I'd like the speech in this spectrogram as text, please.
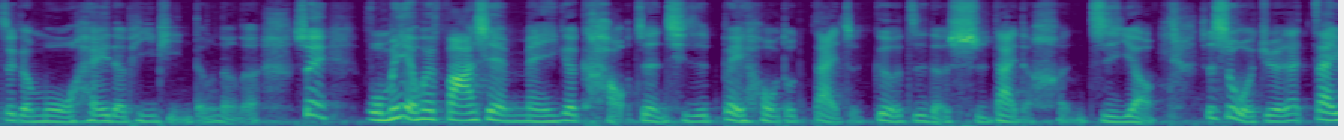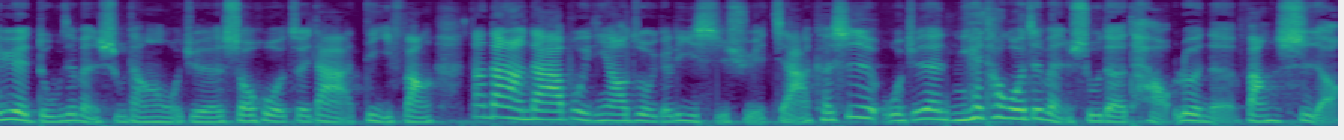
这个抹黑的批评等等的。所以，我们也会发现，每一个考证其实背后都带着各自的时代的痕迹哦。这是我觉得在。在阅读这本书当中，我觉得收获最大的地方。那当然，大家不一定要做一个历史学家，可是我觉得你可以透过这本书的讨论的方式哦，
